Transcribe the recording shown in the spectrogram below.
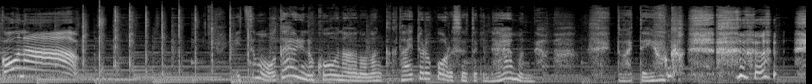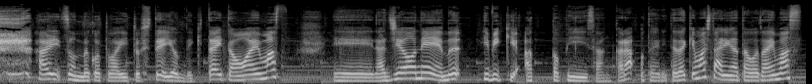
コーナー。いつもお便りのコーナーのなんかタイトルコールする時悩むんだよな。どうやって言おうか。はいそんなことはいいとして読んでいきたいと思います。えー、ラジオネーム響きアットピーさんからお便りいただきました。ありがとうございます。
